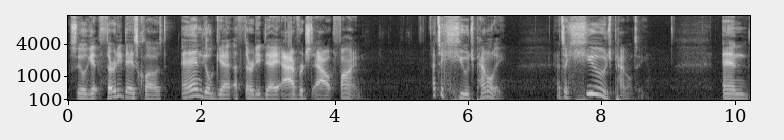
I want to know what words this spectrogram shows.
So you'll get 30 days closed and you'll get a 30 day averaged out fine. That's a huge penalty. That's a huge penalty. And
